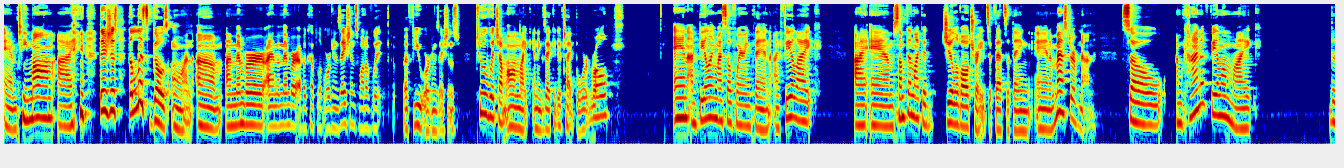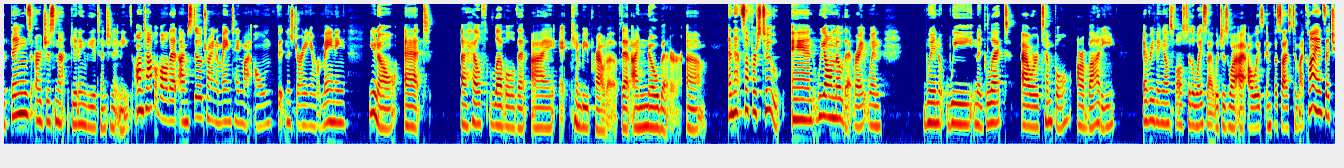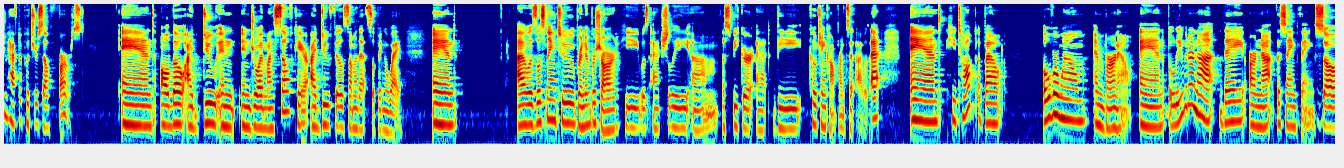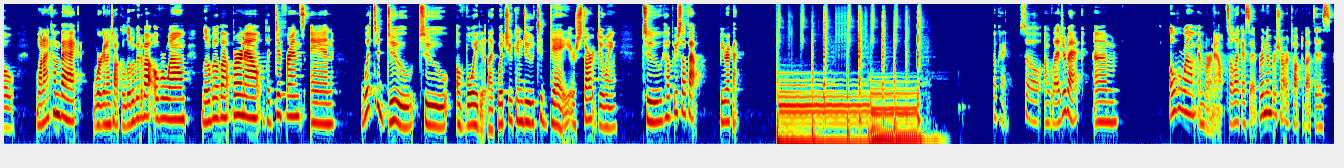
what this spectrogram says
am team mom. I there's just the list goes on. Um, I member I am a member of a couple of organizations, one of which a few organizations, two of which I'm on like an executive type board role. And I'm feeling myself wearing thin. I feel like I am something like a Jill of all trades, if that's a thing, and a master of none. So I'm kind of feeling like the things are just not getting the attention it needs. On top of all that, I'm still trying to maintain my own fitness journey and remaining, you know, at a health level that I can be proud of, that I know better. Um, and that suffers too. And we all know that, right? When when we neglect our temple, our body, everything else falls to the wayside, which is why I always emphasize to my clients that you have to put yourself first. And although I do in, enjoy my self care, I do feel some of that slipping away. And I was listening to Brendon Burchard. He was actually um, a speaker at the coaching conference that I was at. And he talked about overwhelm and burnout. And believe it or not, they are not the same thing. So when I come back, we're going to talk a little bit about overwhelm, a little bit about burnout, the difference, and what to do to avoid it. Like what you can do today or start doing to help yourself out. Be right back. Okay, so I'm glad you're back. Um, overwhelm and burnout. So, like I said, Brendon Burchard talked about this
